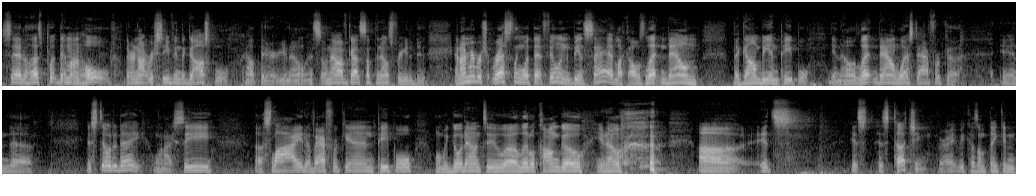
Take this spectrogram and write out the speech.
said, let's put them on hold. They're not receiving the gospel out there, you know. And so now I've got something else for you to do. And I remember wrestling with that feeling and being sad, like I was letting down the Gambian people, you know, letting down West Africa. And, uh, and still today, when I see a slide of African people, when we go down to uh, Little Congo, you know, uh, it's, it's, it's touching, right? Because I'm thinking,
